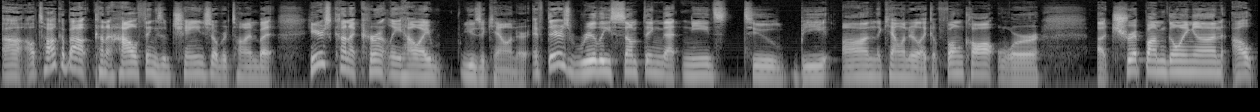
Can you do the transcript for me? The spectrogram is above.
uh, I'll talk about kind of how things have changed over time, but here's kind of currently how I use a calendar. If there's really something that needs to be on the calendar, like a phone call or a trip I'm going on, I'll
